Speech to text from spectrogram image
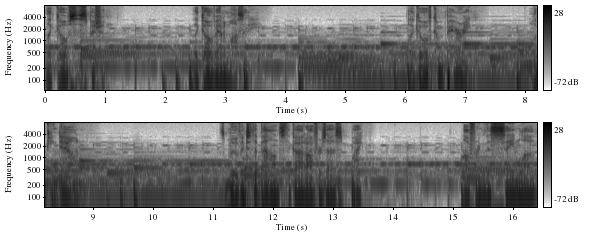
Let go of suspicion. Let go of animosity. Let go of comparing, looking down. Let's move into the balance that God offers us by offering this same love,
